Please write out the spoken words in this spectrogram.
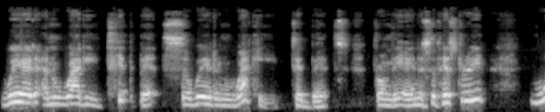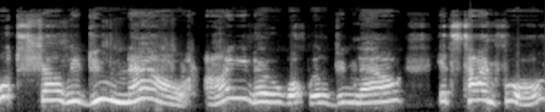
weird and waggy tidbits, so weird and wacky tidbits from the anus of history. What shall we do now? I know what we'll do now. It's time for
